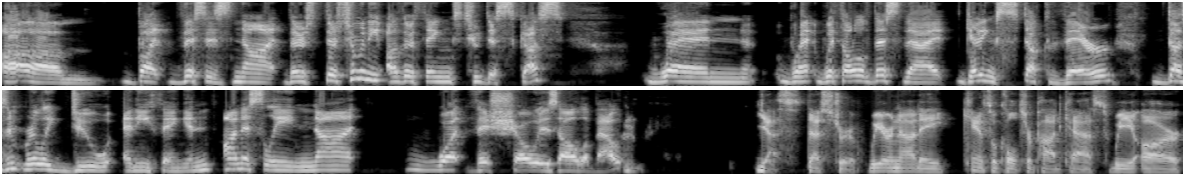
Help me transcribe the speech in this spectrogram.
um, but this is not there's there's too many other things to discuss when with all of this that getting stuck there doesn't really do anything and honestly not what this show is all about. Mm. Yes that's true. We are not a cancel culture podcast. We are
